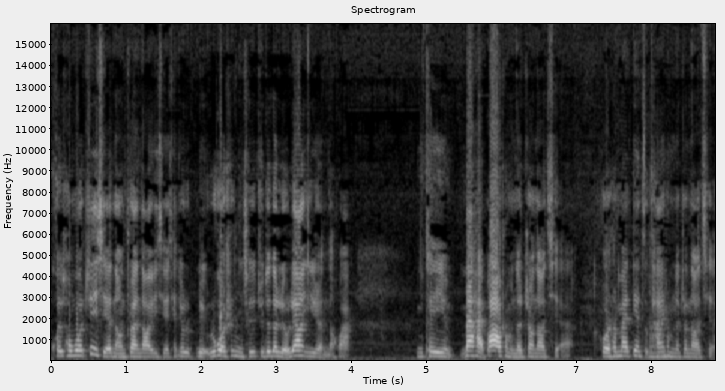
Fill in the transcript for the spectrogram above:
会通过这些能赚到一些钱。就是如果是你是绝对的流量艺人的话，你可以卖海报什么的挣到钱，或者说卖电子刊什么的挣到钱。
